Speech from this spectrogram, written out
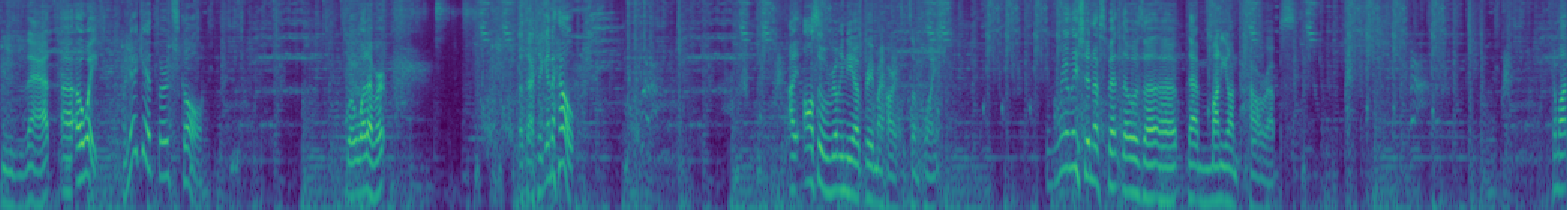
Do that. Uh, oh, wait. When did I get third skull? Well, whatever. That's actually to help. I also really need to upgrade my hearts at some point. Really shouldn't have spent those uh, uh that money on power-ups. Come on.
